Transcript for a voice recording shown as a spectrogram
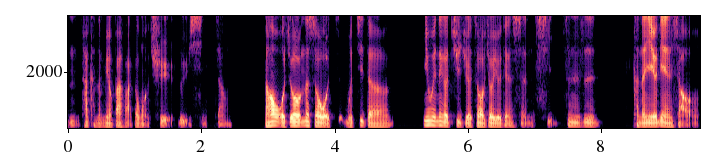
嗯，他可能没有办法跟我去旅行这样。然后我就那时候我我记得，因为那个拒绝之后，就有点生气，甚至是可能也有点小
